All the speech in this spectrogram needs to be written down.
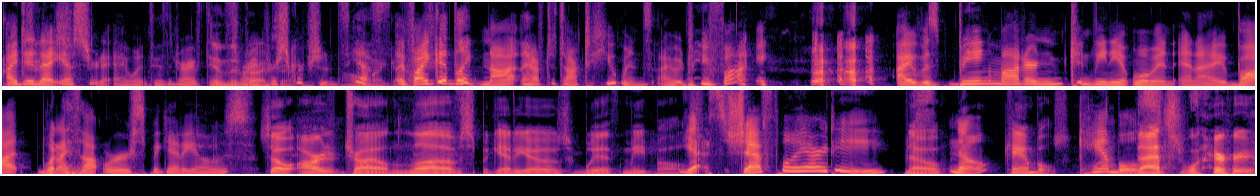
I did that yesterday. I went through the drive-through for my drive-thru. prescriptions. Oh my yes. If I could like not have to talk to humans, I would be fine. I was being a modern, convenient woman, and I bought what I thought were SpaghettiOs. So our child loves SpaghettiOs with meatballs. Yes, Chef Boyardee. No. No, Campbell's. Campbell's. That's where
